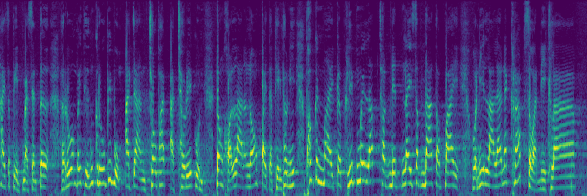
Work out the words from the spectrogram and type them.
High Speed Math Center รวมไปถึงครูพี่บุ๋มอาจารย์โชพัฒน์อัจฉริยกุลต้องขอลาน้องๆไปแต่เพียงเท่านี้พบกันใหม่กับคลิปไม่ลับช็อตเด็ดในสัปดาห์ต่อไป วันนี้ลาแล้วนะครับ สวัสดีครับ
